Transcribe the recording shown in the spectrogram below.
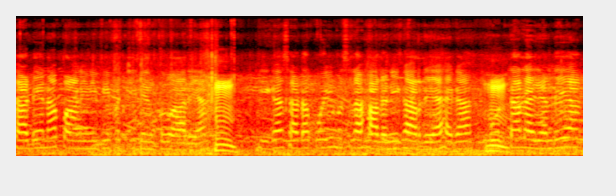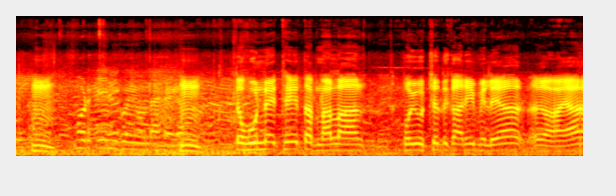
ਸਾਡੇ ਨਾ ਪਾਣੀ ਨਹੀਂ ਵੀ 25 ਦਿਨ ਤੋਂ ਆ ਰਿਹਾ। ਠੀਕ ਆ ਸਾਡਾ ਕੋਈ ਮਸਲਾ ਹੱਲ ਨਹੀਂ ਕਰ ਰਿਹਾ ਹੈਗਾ। ਵੋਟਾਂ ਲੈ ਜਾਂਦੇ ਆ। ਮੁੜ ਕੇ ਨਹੀਂ ਕੋਈ ਆਉਂਦਾ ਹੈਗਾ। ਤੇ ਹੁਣ ਇੱਥੇ ਧਰਨਾ ਲਾ ਕੋਈ ਉੱਚ ਅਧਿਕਾਰੀ ਮਿਲਿਆ ਅ, ਆਇਆ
